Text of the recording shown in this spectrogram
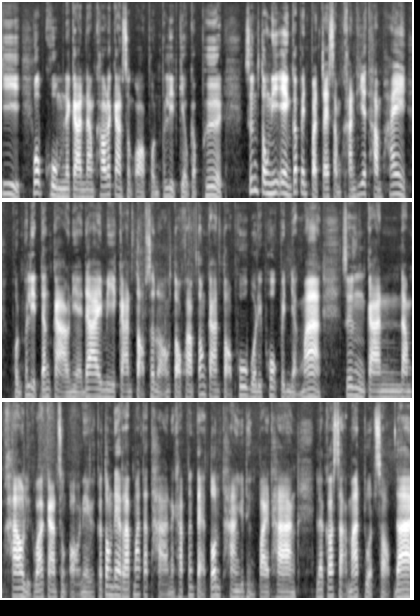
ที่ควบคุมในการนำเข้าและการส่งออกผลผลิตเกี่ยวกับพืช ซึ่งตรงนี้เองก็เป็นปัจจัยสำคัญที่จะทำให้ผลผลิตดังกล่าวเนี่ยได้มีการตอบสนองต่อความต้องการต่อผู้บริโภคเป็นอย่างมาก ซึ่งการนำเข้าหรือว่าการส่งออกเนี่ยก็ต้องได้รับมาตรฐานนะครับตั้งแต่ต้นทางจนถึงปลายทาง แล้วก็สามารถตรวจสอบได้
